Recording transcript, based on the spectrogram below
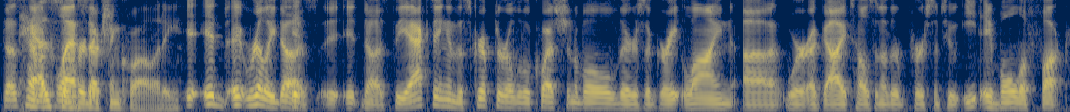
does have has a some production quality. It, it it really does. It, it does. The acting and the script are a little questionable. There's a great line uh, where a guy tells another person to eat a bowl of fuck.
